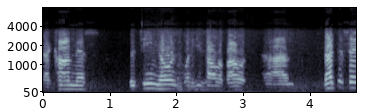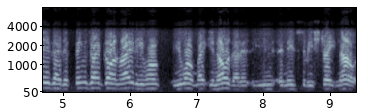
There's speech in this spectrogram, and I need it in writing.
that calmness. The team knows what he's all about. Um, not to say that if things aren't going right, he won't he won't let you know that it, it needs to be straightened out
